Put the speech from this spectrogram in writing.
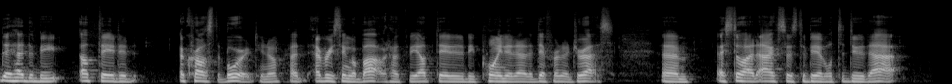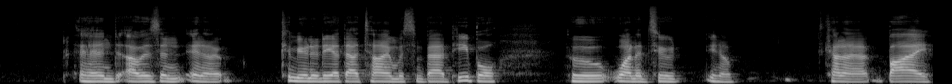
they had to be updated across the board. You know, every single bot would have to be updated to be pointed at a different address. Um, I still had access to be able to do that, and I was in in a community at that time with some bad people who wanted to, you know, kind of buy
